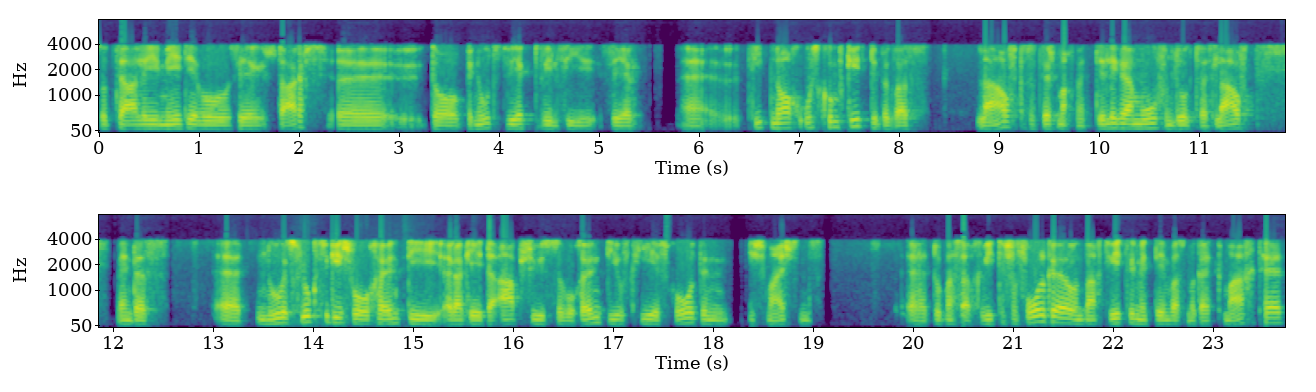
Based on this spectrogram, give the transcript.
soziale Medien, wo sehr stark äh, da benutzt wird, weil sie sehr äh, zeitnah Auskunft gibt über was läuft. Also zuerst macht man Telegram auf und schaut, was läuft. Wenn das äh, nur ein Flugzeug ist, wo könnte Raketen abschiessen, wo könnte auf Kiew kommen, dann ist meistens äh, tut man es auch weiter verfolgen und macht weiter mit dem, was man gerade gemacht hat.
